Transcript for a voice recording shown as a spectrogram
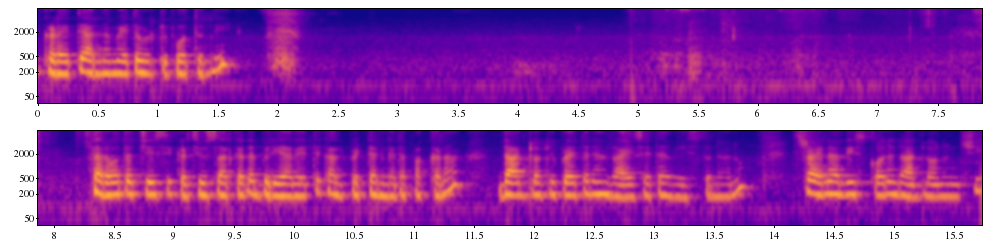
ఇక్కడైతే అన్నం అయితే ఉడికిపోతుంది. తర్వాత వచ్చేసి ఇక్కడ చూసారు కదా బిర్యానీ అయితే కలిపెట్టాను కదా పక్కన. దాంట్లోకి ఇప్పుడైతే నేను రైస్ అయితే వేస్తున్నాను. స్ట్రైనర్ తీసుకొని దాంట్లో నుంచి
